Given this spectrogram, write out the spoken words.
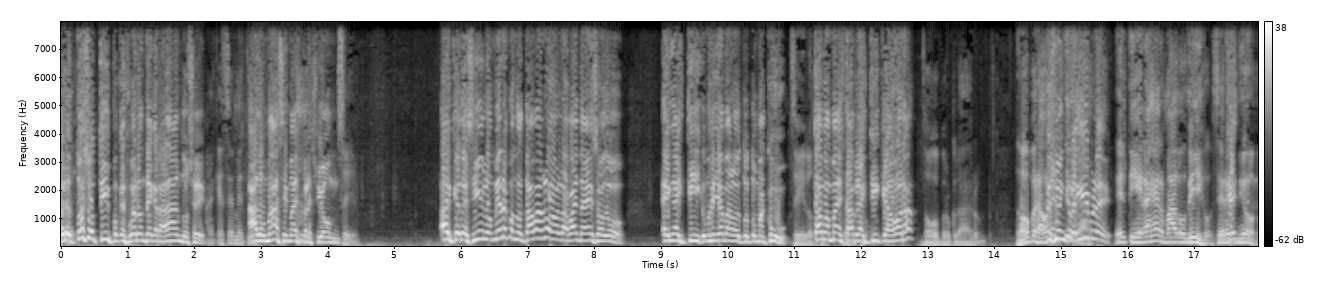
Pero todos esos tipos que fueron degradándose que a lo máxima expresión. Sí. Hay que decirlo. Mira cuando estaban los- la vaina esa do- en Haití, ¿cómo se llaman los Totomacú? Sí, los Estaba más estable Haití que ahora. No, pero claro. No, pero ahora. Eso es increíble. El tiraje armado dijo, se reunió.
